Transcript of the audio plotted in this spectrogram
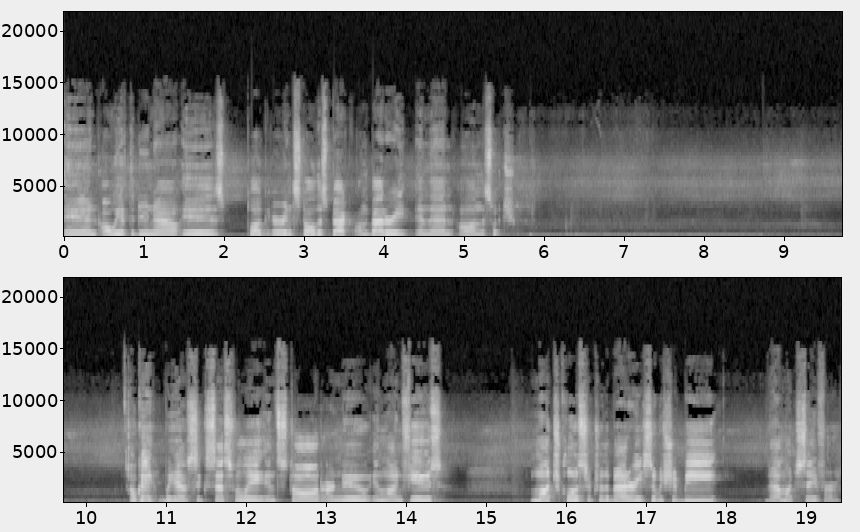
And all we have to do now is plug or install this back on the battery and then on the switch. Okay, we have successfully installed our new inline fuse much closer to the battery, so we should be that much safer.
